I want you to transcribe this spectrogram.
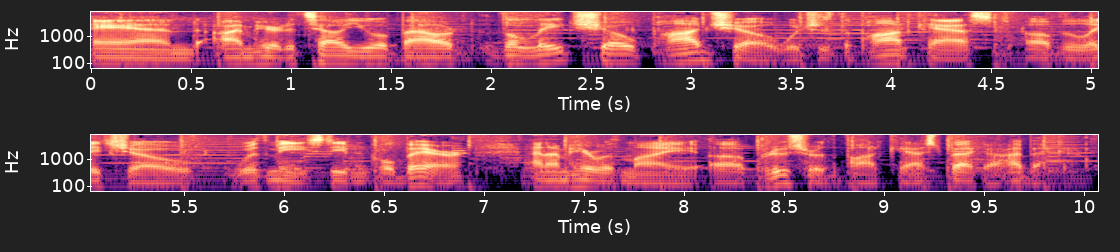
and I'm here to tell you about The Late Show Pod Show, which is the podcast of The Late Show with me, Stephen Colbert. And I'm here with my uh, producer of the podcast, Becca. Hi, Becca.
